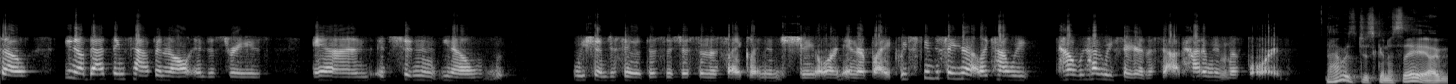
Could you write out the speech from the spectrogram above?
So, you know, bad things happen in all industries, and it shouldn't, you know, we shouldn't just say that this is just in the cycling industry or an Interbike. We just need to figure out like how we how how do we figure this out? How do we move forward? I was just going to say, I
